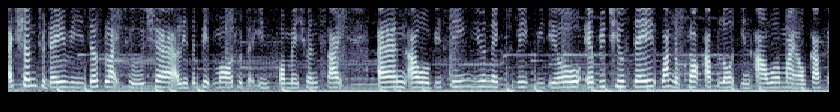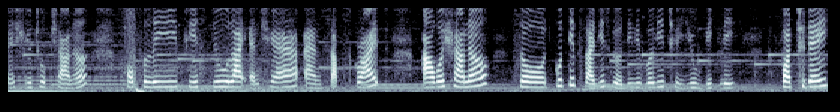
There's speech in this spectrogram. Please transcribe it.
action today. We just like to share a little bit more to the information side. And I will be seeing you next week video every Tuesday 1 o'clock upload in our My Orga Fresh YouTube channel. Hopefully please do like and share and subscribe our channel. So good tips like this will deliver it to you weekly. For today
